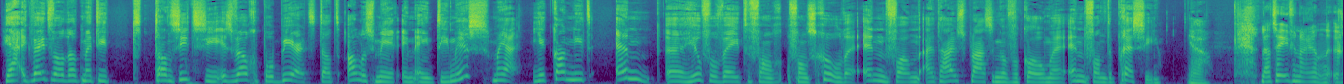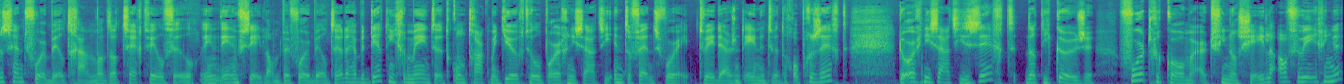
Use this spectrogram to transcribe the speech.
ja, ik weet wel dat met die transitie is wel geprobeerd... dat alles meer in één team is. Maar ja, je kan niet en uh, heel veel weten van, van schulden... en van uithuisplaatsingen voorkomen en van depressie. Ja. Laten we even naar een recent voorbeeld gaan, want dat zegt heel veel. In, in Zeeland bijvoorbeeld. Hè, daar hebben 13 gemeenten het contract met jeugdhulporganisatie Intervents voor 2021 opgezegd. De organisatie zegt dat die keuze, voortgekomen uit financiële afwegingen,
